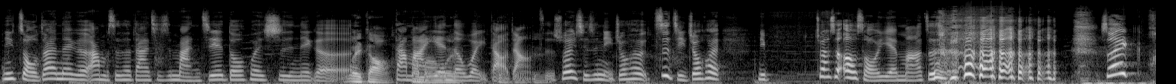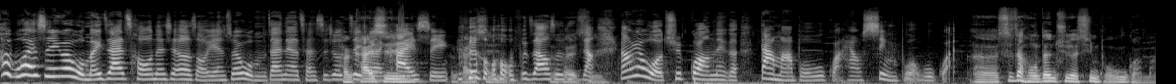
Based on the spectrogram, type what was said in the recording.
你走在那个阿姆斯特丹，其实满街都会是那个味道大麻烟的味道这样子，所以其实你就会自己就会你算是二手烟吗？这，所以会不会是因为我们一直在抽那些二手烟，所以我们在那个城市就自己很开心？我不知道是不是这样。然后因为我去逛那个大麻博物馆，还有性博物馆，呃，是在红灯区的性博物馆吗？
